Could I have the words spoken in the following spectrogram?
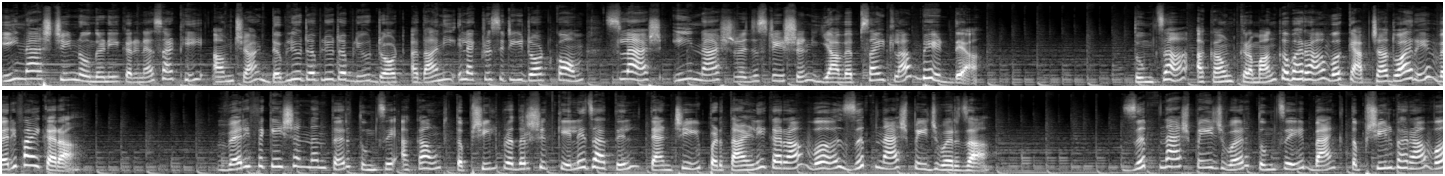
ई नॅशची नोंदणी करण्यासाठी आमच्या W W W dot Adani electricity dot com slash e NACH registration या वेबसाईटला भेट द्या. तुमचा अकाउंट क्रमांक भरा व कॅप्चाद्वारे व्हेरीफाय करा. व्हेरिफिकेशन नंतर तुमचे अकाउंट तपशील प्रदर्शित केले जातील त्यांची पडताळणी करा व झिप नॅश पेजवर जा. झिप नॅश पेजवर तुमचे बँक तपशील भरा व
